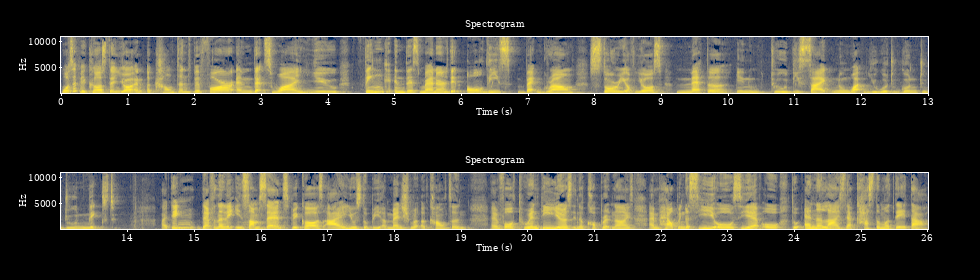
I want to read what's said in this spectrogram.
Was it because that you're an accountant before and that's why you think in this manner that all these background story of yours matter in to decide you know what you were to, going to do next I think definitely in some sense because I used to be a management accountant and for 20 years in the corporate line, I'm helping the CEO, CFO to analyze their customer data.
